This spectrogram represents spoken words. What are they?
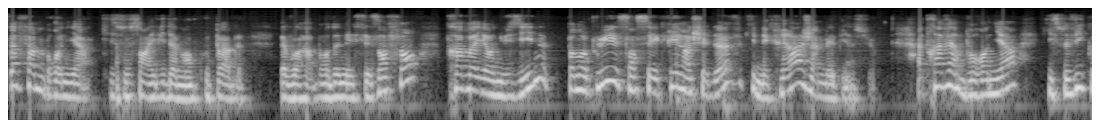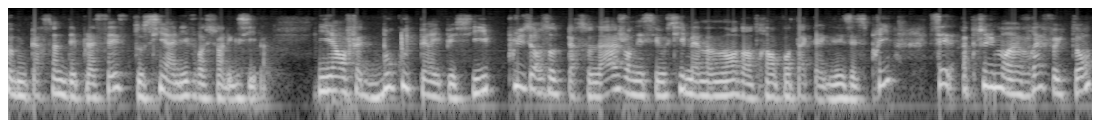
sa femme Bronia, qui se sent évidemment coupable d'avoir abandonné ses enfants, travaille en usine, pendant que lui est censé écrire un chef-d'œuvre qu'il n'écrira jamais, bien sûr. À travers Bronia, qui se vit comme une personne déplacée, c'est aussi un livre sur l'exil. Il y a en fait beaucoup de péripéties, plusieurs autres personnages. On essaie aussi même à un moment d'entrer en contact avec les esprits. C'est absolument un vrai feuilleton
